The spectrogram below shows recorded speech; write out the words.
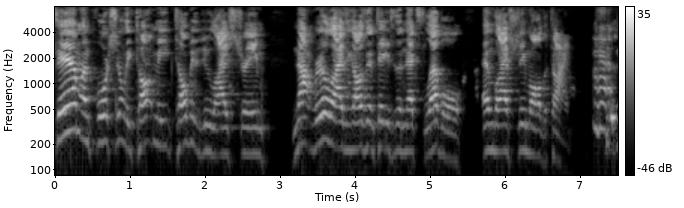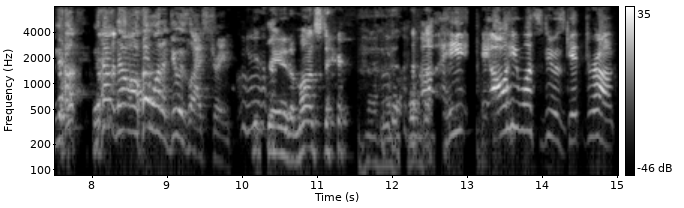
Sam unfortunately taught me told me to do live stream, not realizing I was going to take it to the next level and live stream all the time. now, now, now all I want to do is live stream. You created a monster. uh, he all he wants to do is get drunk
